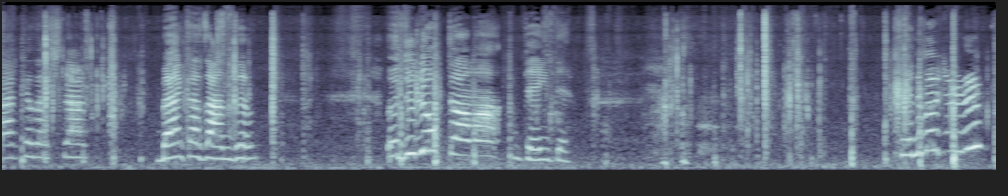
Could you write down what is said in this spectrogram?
Arkadaşlar ben kazandım. Ödül yoktu ama değdi. Benim ödülüm.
